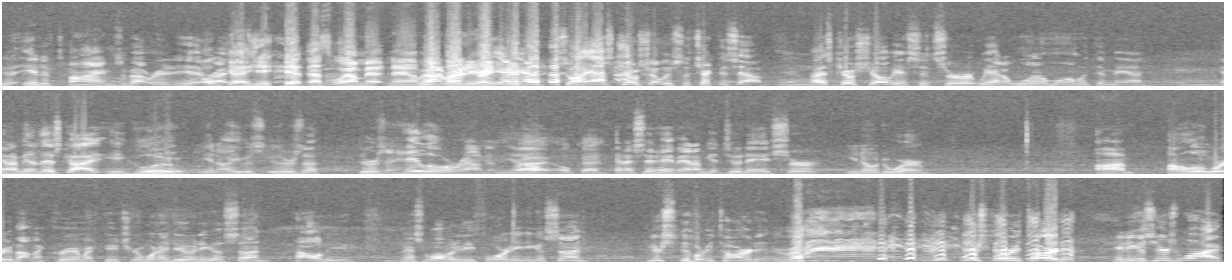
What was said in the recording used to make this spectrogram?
the end of time's about ready to hit, right? Okay. Yeah. That's where I'm at now. I'm Right, at right, 38. right, yeah, yeah. So I asked Carroll Shelby, so check this out. I asked Carroll Shelby, I said, sir, we had a one-on-one with him, man. And I mean, this guy, he glue, you know, he was, there's a, there was a halo around him, you Right. know? Okay. And I said, hey man, I'm getting to an age, sir, you know, to where um, I'm a little worried about my career, my future, and what I do. And he goes, son, how old are you? And I said, well, I'm going to be 40. And he goes, son, you're still retarded. Right. You're still retarded. And he goes, here's why.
